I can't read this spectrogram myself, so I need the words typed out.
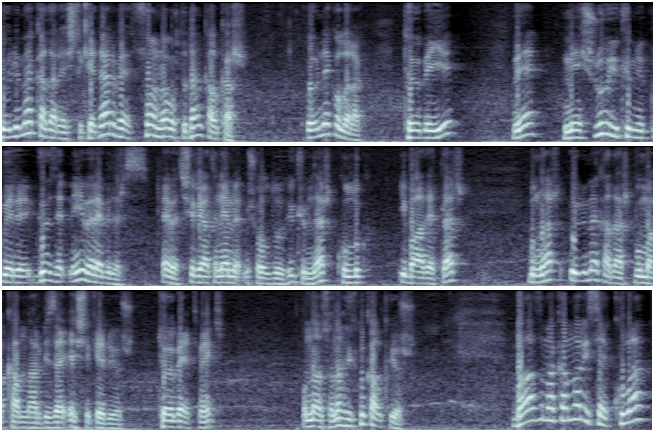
ölüme kadar eşlik eder ve sonra ortadan kalkar. Örnek olarak tövbeyi ve meşru yükümlülükleri gözetmeyi verebiliriz. Evet şeriatın emretmiş olduğu hükümler, kulluk, ibadetler bunlar ölüme kadar bu makamlar bize eşlik ediyor. Tövbe etmek. Ondan sonra hükmü kalkıyor. Bazı makamlar ise kula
